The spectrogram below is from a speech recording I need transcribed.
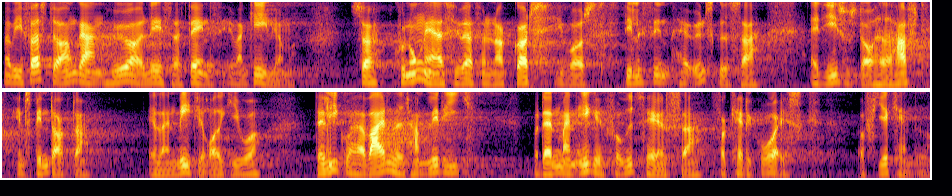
Når vi i første omgang hører og læser dagens evangelium, så kunne nogle af os i hvert fald nok godt i vores stille sind have ønsket sig, at Jesus dog havde haft en spindoktor eller en medierådgiver, der lige kunne have vejledet ham lidt i, hvordan man ikke får udtalt sig for kategorisk og firkantet.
